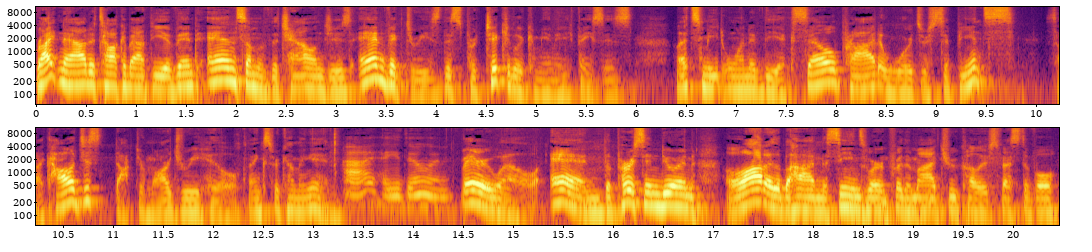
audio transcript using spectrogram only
Right now, to talk about the event and some of the challenges and victories this particular community faces, let's meet one of the Excel Pride Awards recipients, psychologist Dr. Marjorie Hill. Thanks for coming in. Hi, how you doing? Very well. And the person doing a lot of the behind the scenes work for the My True Colors Festival,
